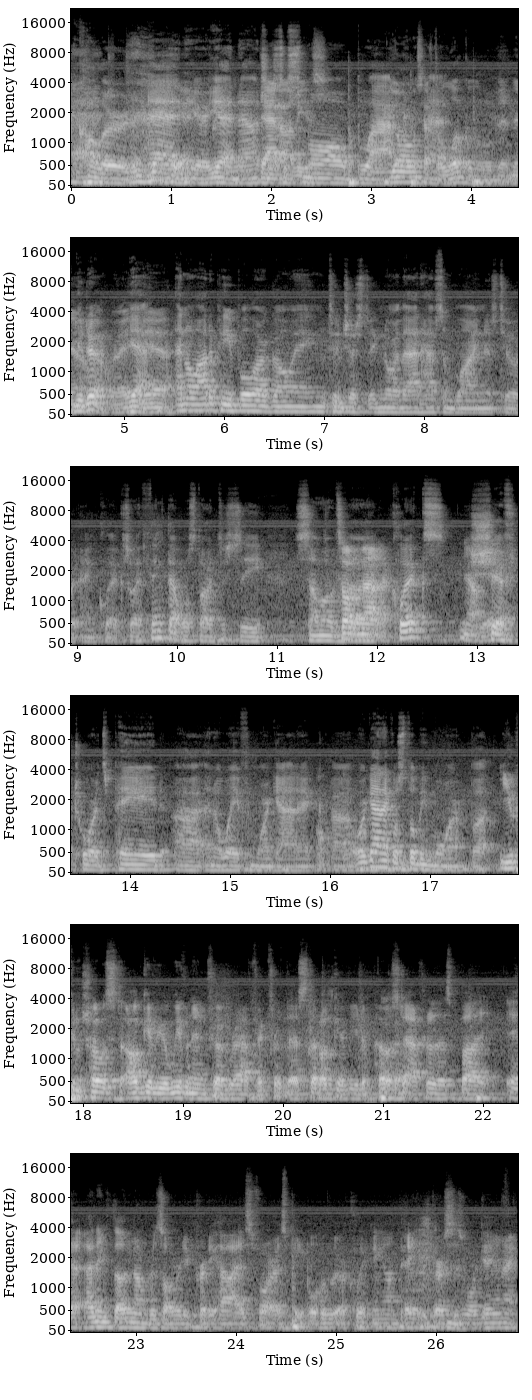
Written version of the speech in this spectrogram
colored ad Yeah. here. Yeah, now it's That just a small black. You almost have to look a little bit now. You do, right? Yeah. Yeah. And a lot of people are going to just ignore that, have some blindness to it, and click. So I think that we'll start to see some of It's the automatic. clicks Yeah. shift towards paid uh, and away from organic. Uh, organic will still be more, but You can post. I'll give you. We have an infographic for this that I'll give you to post Okay. after this. But I think the number's already pretty high as far as people who are clicking on paid versus organic.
